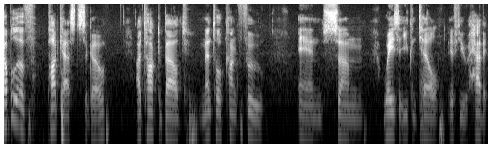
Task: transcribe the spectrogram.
couple of podcasts ago, I talked about mental kung fu and some ways that you can tell if you have it.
